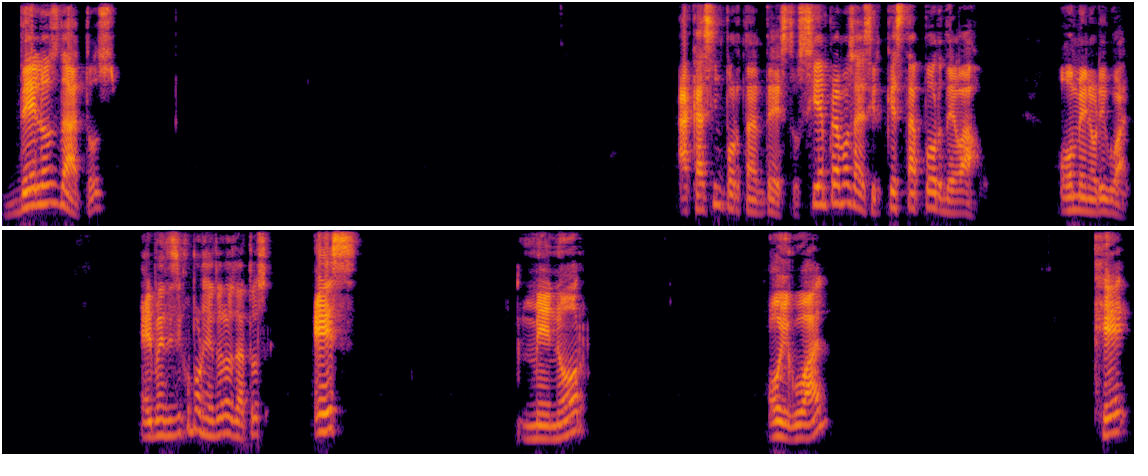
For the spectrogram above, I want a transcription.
de los datos acá es importante esto. Siempre vamos a decir que está por debajo o menor o igual. El 25% de los datos es menor o igual que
